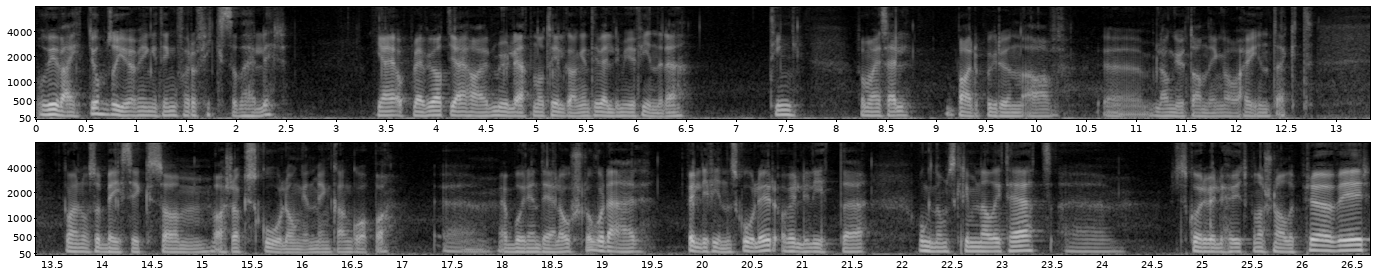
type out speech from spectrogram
Og vi veit jo, så gjør vi ingenting for å fikse det heller. Jeg opplever jo at jeg har muligheten og tilgangen til veldig mye finere ting for meg selv, bare pga. Uh, lang utdanning og høy inntekt. Det kan være noe så basic som hva slags skole ungen min kan gå på. Uh, jeg bor i en del av Oslo hvor det er veldig fine skoler og veldig lite ungdomskriminalitet. Uh, Skårer veldig høyt på nasjonale prøver.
